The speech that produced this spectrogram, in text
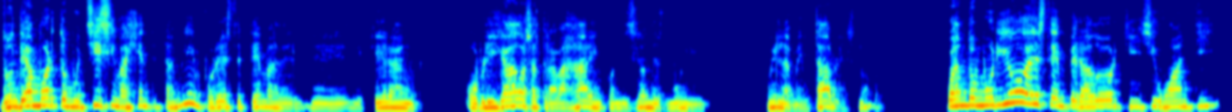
Donde ha muerto muchísima gente también por este tema de, que eran obligados a trabajar en condiciones muy, muy lamentables, ¿no? Cuando murió este emperador Qin Huangdi,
